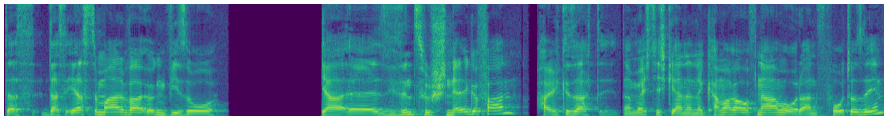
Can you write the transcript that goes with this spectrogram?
das, das erste Mal war irgendwie so, ja, äh, sie sind zu schnell gefahren. Habe ich gesagt, dann möchte ich gerne eine Kameraaufnahme oder ein Foto sehen.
